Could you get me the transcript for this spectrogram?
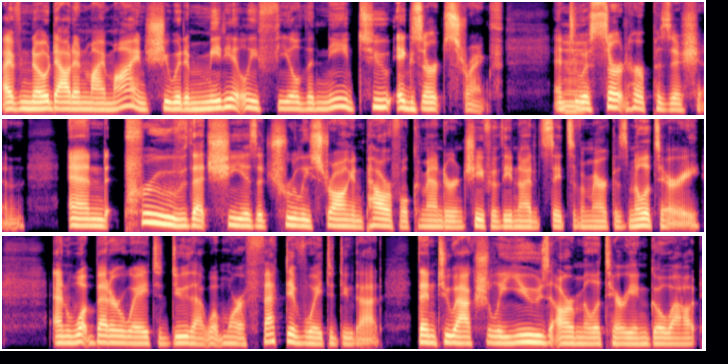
I have no doubt in my mind she would immediately feel the need to exert strength and to Mm. assert her position and prove that she is a truly strong and powerful commander in chief of the United States of America's military. And what better way to do that? What more effective way to do that than to actually use our military and go out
